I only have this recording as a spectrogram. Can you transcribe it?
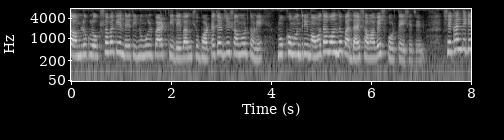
তমলুক লোকসভা কেন্দ্রে তৃণমূল প্রার্থী দেবাংশু ভট্টাচার্যের সমর্থনে মুখ্যমন্ত্রী মমতা বন্দ্যোপাধ্যায় সমাবেশ করতে এসেছেন। সেখান থেকে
